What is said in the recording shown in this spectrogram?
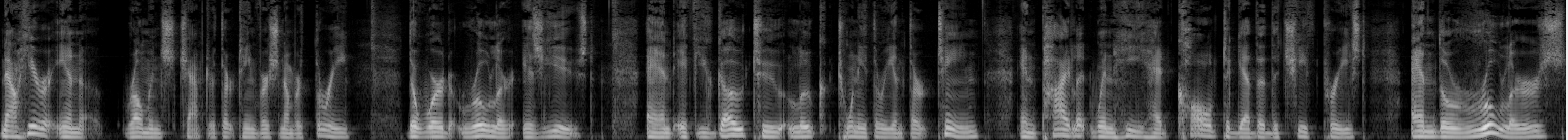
Now, here in Romans chapter 13, verse number 3, the word ruler is used. And if you go to Luke 23 and 13, and Pilate, when he had called together the chief priest and the rulers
